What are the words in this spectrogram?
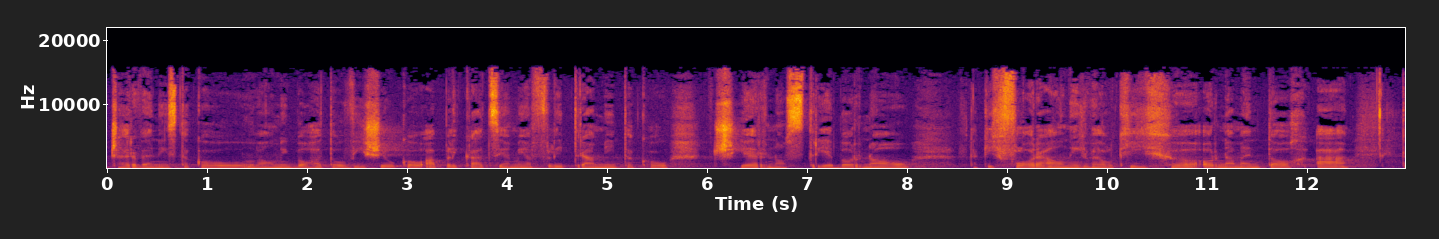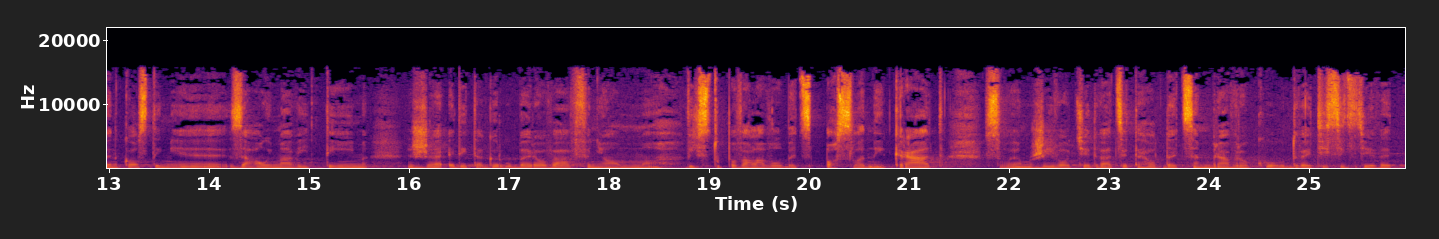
červený s takou veľmi bohatou výšivkou, aplikáciami a flitrami, takou čierno-striebornou takých florálnych veľkých e, ornamentoch a Ten kostým je zaujímavý tým, že Edita Gruberová v ňom vystupovala vôbec posledný krát v svojom živote. 20. decembra v roku 2019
